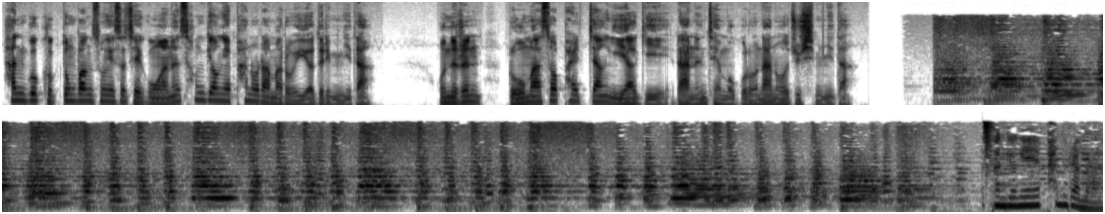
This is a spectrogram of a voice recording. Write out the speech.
한국 극동방송에서 제공하는 성경의 파노라마로 이어드립니다. 오늘은 로마서 8장 이야기라는 제목으로 나누어 주십니다. 성경의 파노라마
